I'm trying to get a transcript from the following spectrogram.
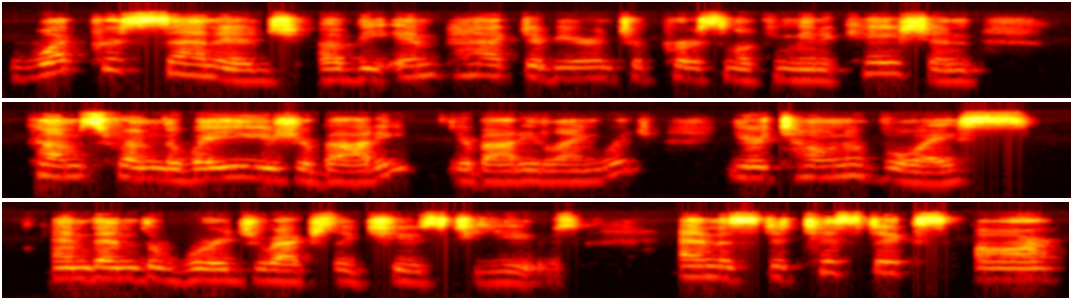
what percentage of the impact of your interpersonal communication comes from the way you use your body, your body language, your tone of voice, and then the words you actually choose to use. And the statistics are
